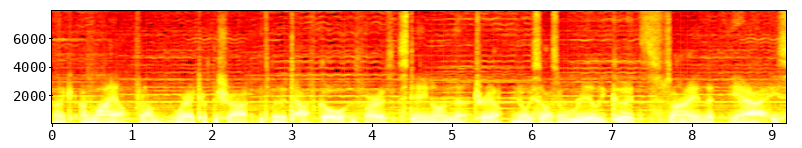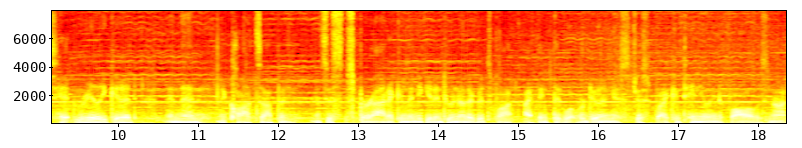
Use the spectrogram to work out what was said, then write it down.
like a mile from where I took the shot. It's been a tough go as far as staying on the trail. You know, we saw some really good sign that, yeah, he's hit really good. and then it clots up and it's just sporadic and then you get into another good spot. I think that what we're doing is just by continuing to follow is not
